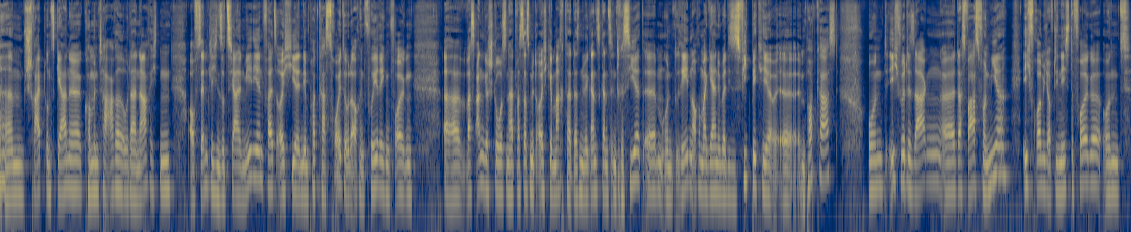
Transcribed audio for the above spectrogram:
Ähm, schreibt uns gerne Kommentare oder Nachrichten auf sämtlichen sozialen Medien, falls euch hier in dem Podcast heute oder auch in vorherigen Folgen äh, was angestoßen hat, was das mit euch gemacht hat. Da sind wir ganz, ganz interessiert ähm, und reden auch immer gerne über dieses Feedback hier äh, im Podcast. Und ich würde sagen, äh, das war's von mir. Ich freue mich auf die nächste Folge und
